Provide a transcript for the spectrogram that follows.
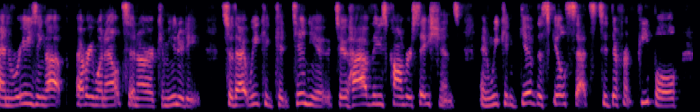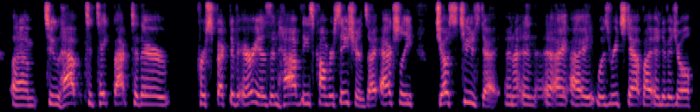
and raising up everyone else in our community so that we can continue to have these conversations and we can give the skill sets to different people um, to have to take back to their perspective areas and have these conversations. I actually just Tuesday, and, and I, I, was reached out by an individual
